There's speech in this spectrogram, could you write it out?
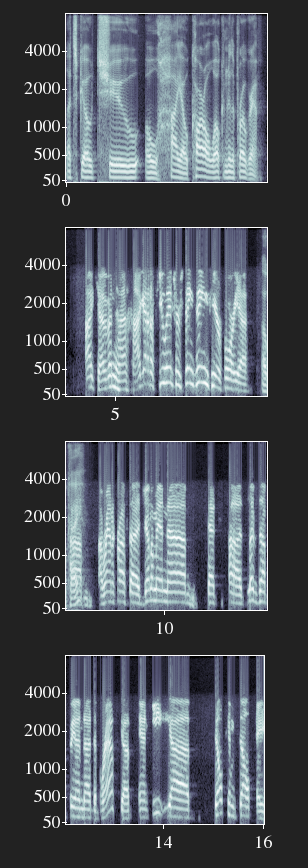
Let's go to Ohio. Carl, welcome to the program. Hi, Kevin. Uh, I got a few interesting things here for you. Okay. Um, I ran across a gentleman um, that uh, lives up in uh, Nebraska, and he uh, built himself a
